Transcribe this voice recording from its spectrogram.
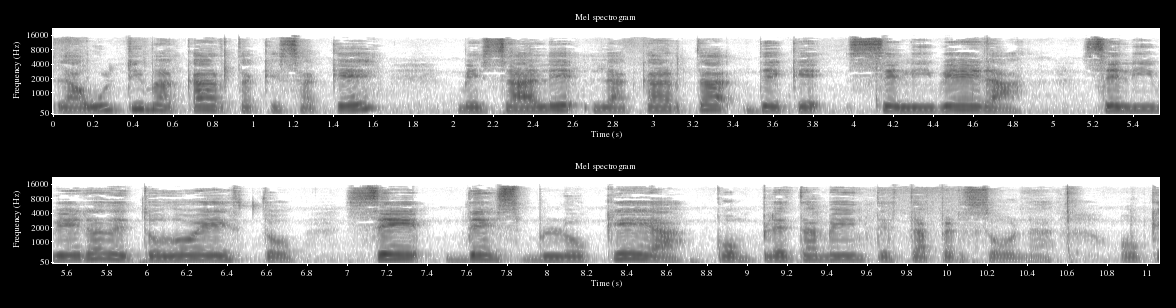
la última carta que saqué, me sale la carta de que se libera, se libera de todo esto, se desbloquea completamente esta persona, ¿ok?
